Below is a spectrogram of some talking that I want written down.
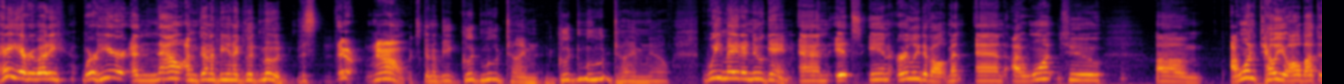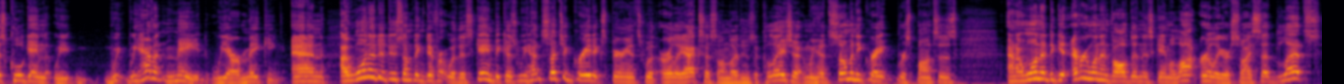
Hey everybody, we're here and now I'm gonna be in a good mood. This there now it's gonna be good mood time. Good mood time now. We made a new game and it's in early development and I want to um I want to tell you all about this cool game that we, we we haven't made, we are making. And I wanted to do something different with this game because we had such a great experience with early access on Legends of Callasia and we had so many great responses and I wanted to get everyone involved in this game a lot earlier. So I said, let's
